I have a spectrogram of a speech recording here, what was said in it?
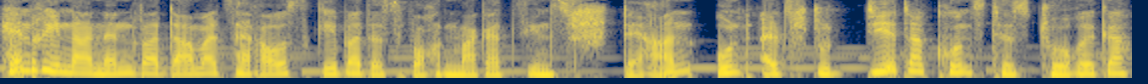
Henry Nannen war damals Herausgeber des Wochenmagazins Stern und als studierter Kunsthistoriker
